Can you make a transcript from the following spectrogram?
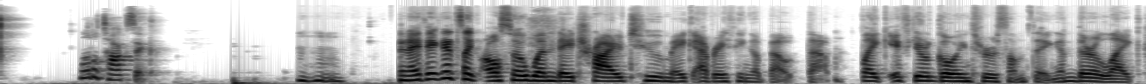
a little toxic Mhm. And i think it's like also when they try to make everything about them like if you're going through something and they're like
